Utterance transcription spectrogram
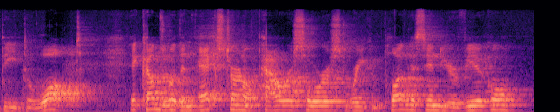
the DeWalt. It comes with an external power source where you can plug this into your vehicle.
